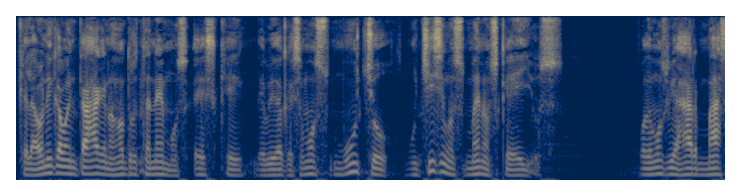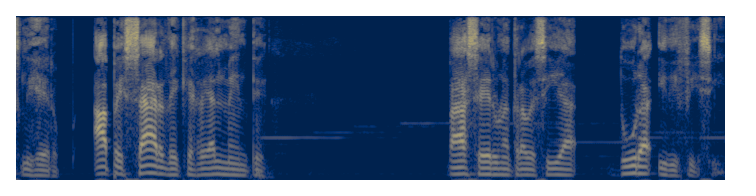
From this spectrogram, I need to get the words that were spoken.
que la única ventaja que nosotros tenemos es que, debido a que somos mucho, muchísimos menos que ellos, podemos viajar más ligero, a pesar de que realmente va a ser una travesía dura y difícil.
